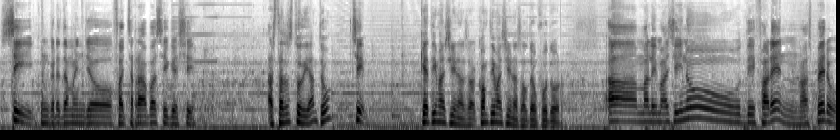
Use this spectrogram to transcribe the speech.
Sí, concretament jo faig rap, així que sí. Estàs estudiant, tu? Sí. Què t'imagines? Com t'imagines el teu futur? Uh, me l'imagino diferent, espero,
